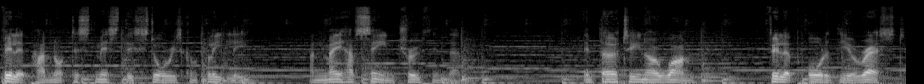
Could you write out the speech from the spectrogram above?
Philip had not dismissed these stories completely and may have seen truth in them. In 1301, Philip ordered the arrest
